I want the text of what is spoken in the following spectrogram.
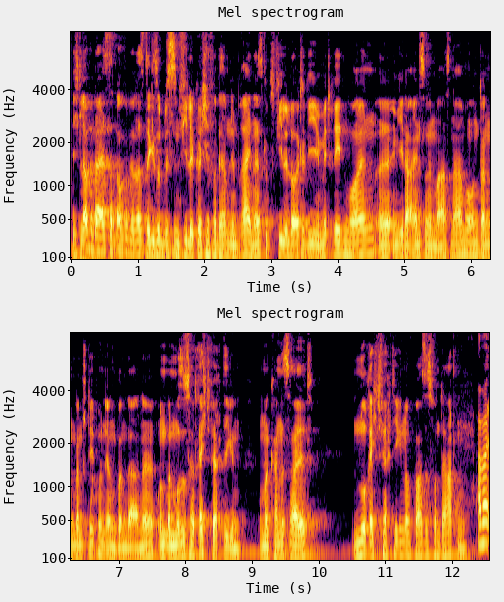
ich glaube, da ist dann auch wieder das Ding so ein bisschen viele Köche verderben den Brei. Ne? Es gibt viele Leute, die mitreden wollen äh, in jeder einzelnen Maßnahme und dann, dann steht man irgendwann da. Ne? Und man muss es halt rechtfertigen. Und man kann es halt nur rechtfertigen auf Basis von Daten. Aber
